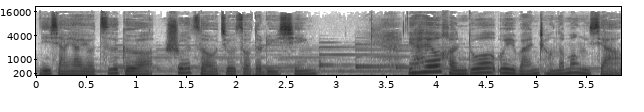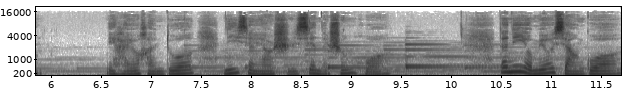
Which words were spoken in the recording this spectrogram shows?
你想要有资格说走就走的旅行，你还有很多未完成的梦想。你还有很多你想要实现的生活，但你有没有想过，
